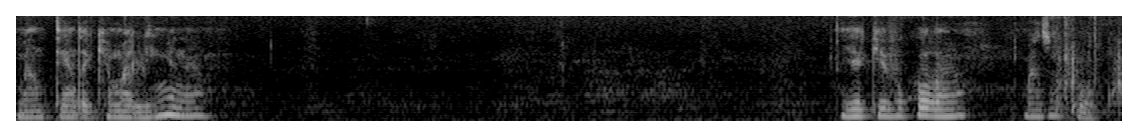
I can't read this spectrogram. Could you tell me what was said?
Mantendo aqui uma linha, né? E aqui eu vou colar mais um pouco.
